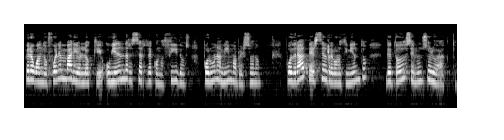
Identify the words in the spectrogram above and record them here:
Pero cuando fueren varios los que hubieren de ser reconocidos por una misma persona, podrá hacerse el reconocimiento de todos en un solo acto.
